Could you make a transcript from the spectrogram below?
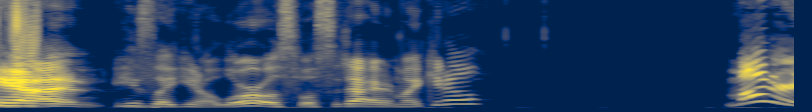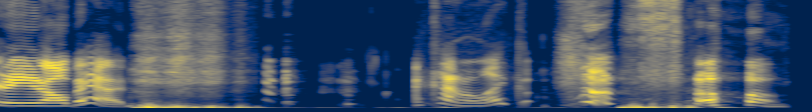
And he's like, you know, Laurel's supposed to die. I'm like, you know, monitor ain't all bad. I kind of like him. so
